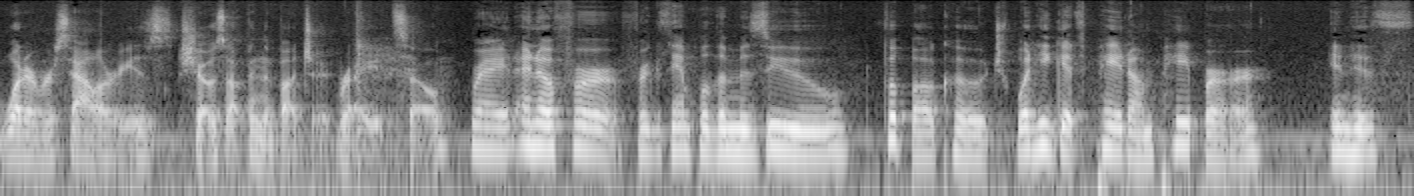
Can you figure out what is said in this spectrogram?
whatever salary is shows up in the budget, right? So right. I know for for example, the Mizzou football coach, what he gets paid on paper in his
